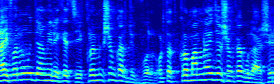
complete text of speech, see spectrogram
টাইপ ওয়ানের মধ্যে আমি রেখেছি ক্রমিক সংখ্যার যুগফল, অর্থাৎ ক্রমান্বয়ে যে সংখ্যাগুলো আসে,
